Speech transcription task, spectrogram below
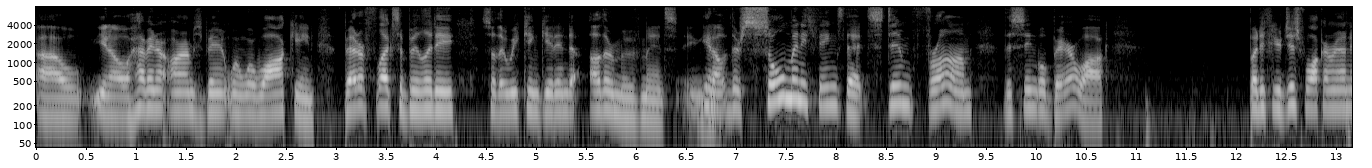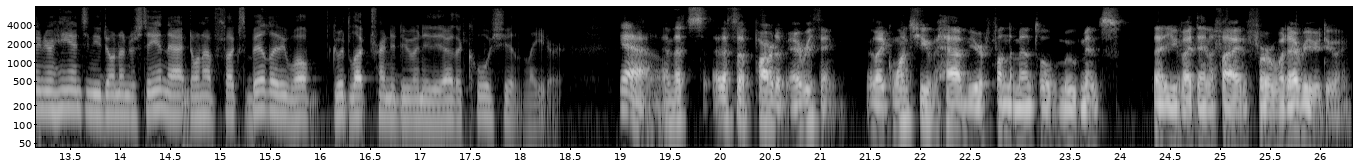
uh, you know, having our arms bent when we're walking, better flexibility so that we can get into other movements. You yeah. know, there's so many things that stem from the single bear walk. But if you're just walking around in your hands and you don't understand that, don't have flexibility, well, good luck trying to do any of the other cool shit later. Yeah, so. and that's that's a part of everything. Like once you have your fundamental movements that you've identified for whatever you're doing.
